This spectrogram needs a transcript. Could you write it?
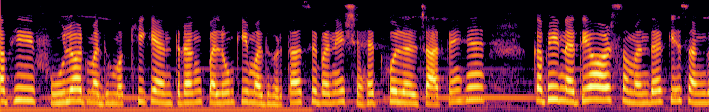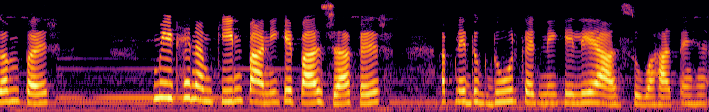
कभी फूल और मधुमक्खी के अंतरंग पलों की मधुरता से बने शहद को ललचाते हैं, कभी नदियों और समंदर के संगम पर। मीठे नमकीन पानी के पास जाकर अपने दुख दूर करने के लिए आँसू बहाते हैं।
